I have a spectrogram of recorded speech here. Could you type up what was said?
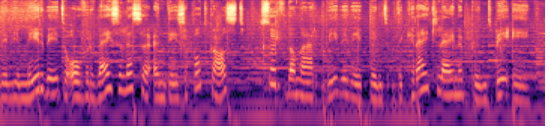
Wil je meer weten over wijze lessen en deze podcast? Surf dan naar www.dekrijtlijnen.be.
